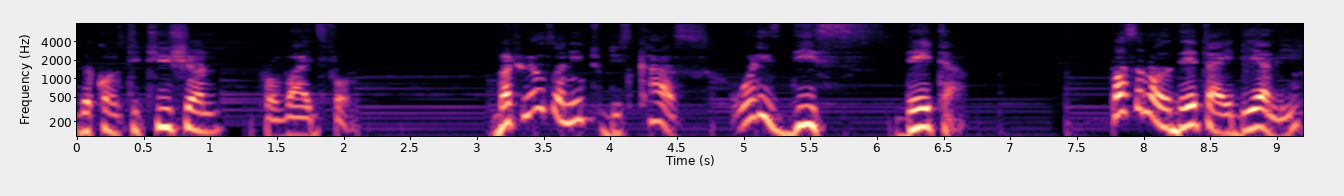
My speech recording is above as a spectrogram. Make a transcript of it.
the Constitution provides for. But we also need to discuss what is this data Personal data ideally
